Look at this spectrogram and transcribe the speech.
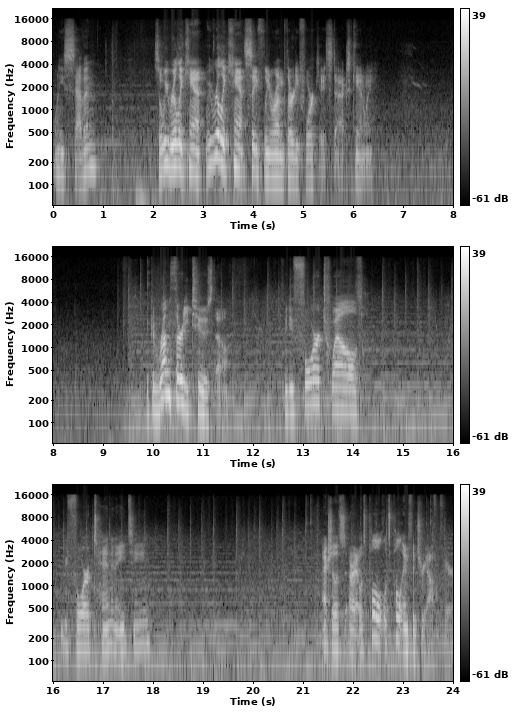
27? So we really can't we really can't safely run 34k stacks, can we? We could run 32s though. If we do 4, 12, Maybe 4, 10, and 18. Actually, let's all right. Let's pull let's pull infantry off of here.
